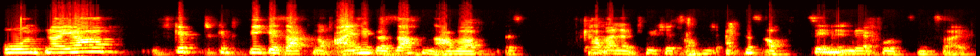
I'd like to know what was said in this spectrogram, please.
Und naja, es gibt, gibt, wie gesagt, noch einige Sachen, aber es kann man natürlich jetzt auch nicht alles aufzählen in der kurzen Zeit.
